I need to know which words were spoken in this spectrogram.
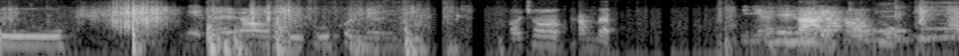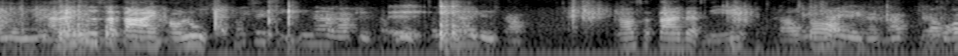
ดูเน็ตไอดอลยูทูบคนหนึ่งเขาชอบทำแบบ อย่างเงี้ยสไตล์เขา อันนั้นคือสไตล์เขาลูก ไม่ใช่สิ่งที่น่ารักเลยครับไม่ใช่เลยครับ เราสไตล์แบบนี้ เราไม่ก็ใช่เลยนะครับเราก็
